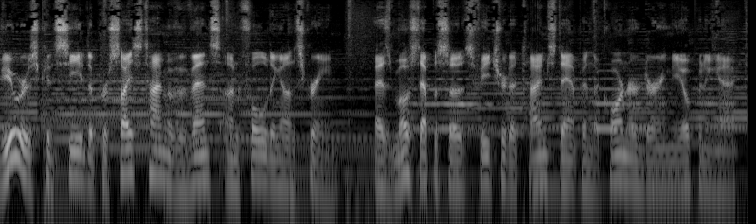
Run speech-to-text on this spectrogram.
viewers could see the precise time of events unfolding on screen, as most episodes featured a timestamp in the corner during the opening act.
